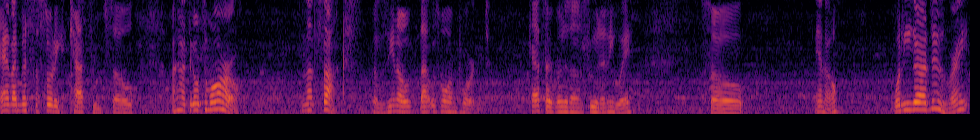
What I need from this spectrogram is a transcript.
And I missed the store to get cat food, so I'm going to have to go tomorrow. And that sucks, because, you know, that was more important. Cats are running out of food anyway. So, you know, what do you gotta do, right?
